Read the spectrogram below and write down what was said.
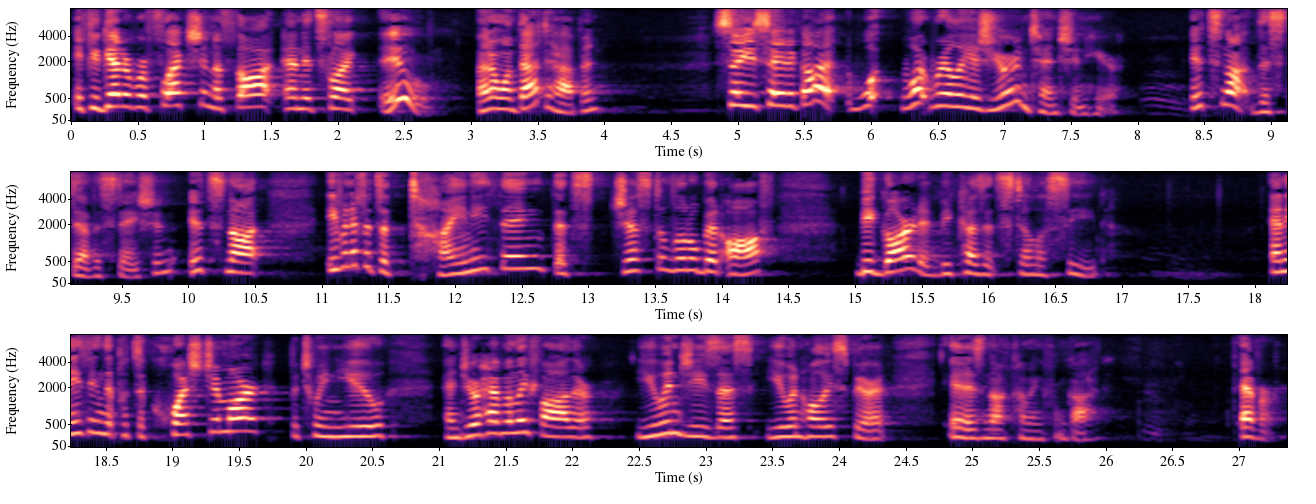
If you get a reflection, a thought, and it's like, ew, I don't want that to happen. So you say to God, what, what really is your intention here? It's not this devastation. It's not, even if it's a tiny thing that's just a little bit off, be guarded because it's still a seed. Anything that puts a question mark between you and your Heavenly Father, you and Jesus, you and Holy Spirit, it is not coming from God. Ever.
